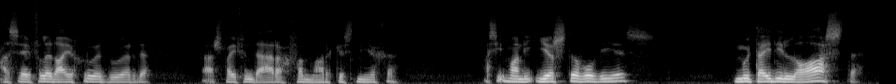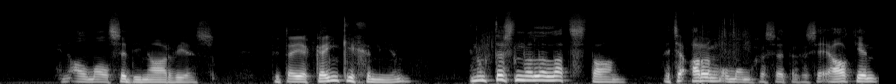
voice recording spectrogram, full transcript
As hy hulle daai groot woorde vers 35 van Markus 9 As iemand die eerste wil wees, moet hy die laaste en almal se dienaar wees. Toe hy 'n kindjie geneem en hom tussen hulle laat staan, het sy arm om hom gesit en gesê: "Elkeen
